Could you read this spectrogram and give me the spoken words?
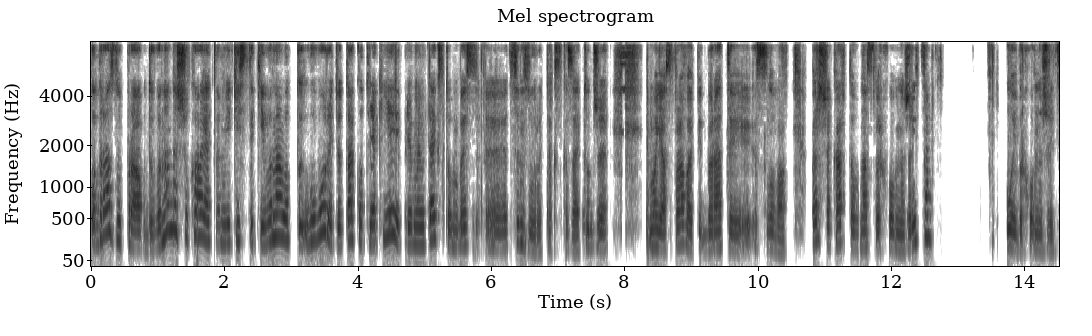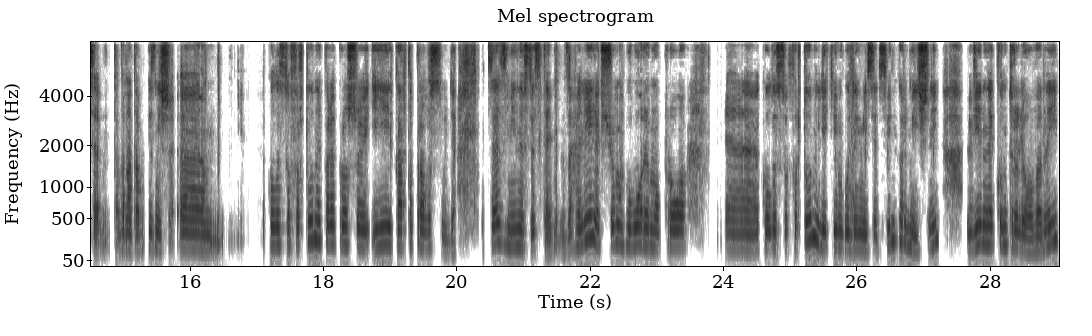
одразу правду. Вона не шукає там якісь такі, вона от говорить отак, от як є, і прямим текстом без е, цензури, так сказати. Тут же моя справа підбирати слова. Перша карта у нас Верховна Жриця. Ой, Верховна Жриця, вона там пізніше. Е, Колесо фортуни, перепрошую, і карта правосуддя. Це зміни в системі. Взагалі, якщо ми говоримо про колесо фортуни, яким буде місяць, він кармічний, він не контрольований,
